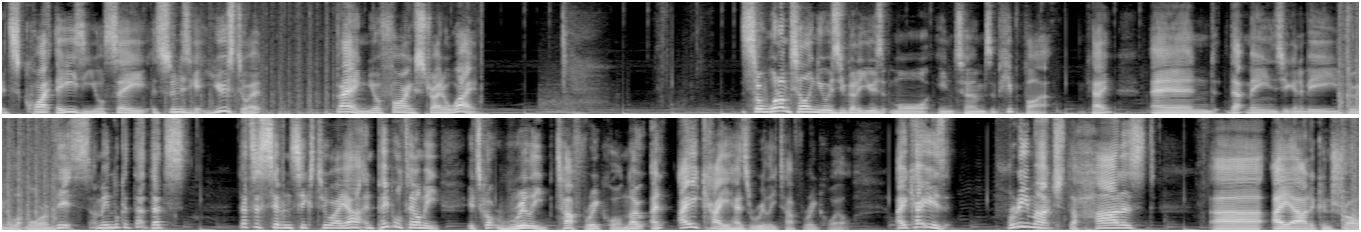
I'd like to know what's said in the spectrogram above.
It's quite easy. You'll see as soon as you get used to it, bang, you're firing straight away. So what I'm telling you is you've got to use it more in terms of hip fire, okay? And that means you're going to be doing a lot more of this. I mean, look at that. That's that's a 762 AR. And people tell me it's got really tough recoil. No, an AK has really tough recoil. AK is pretty much the hardest uh, AR to control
